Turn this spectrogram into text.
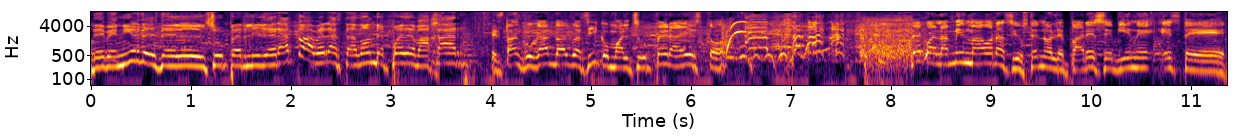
de venir desde el superliderato a ver hasta dónde puede bajar. Están jugando algo así como al supera esto. Luego a a la misma hora, si usted no le parece, viene este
